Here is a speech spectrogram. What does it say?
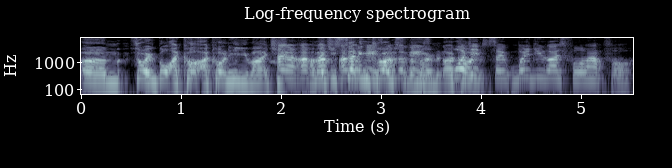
"Um, sorry, what? I can't, I can't hear you. I'm actually, on, I'm, actually selling confused, drugs at the moment. I what can't." did so? What did you guys fall out for?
